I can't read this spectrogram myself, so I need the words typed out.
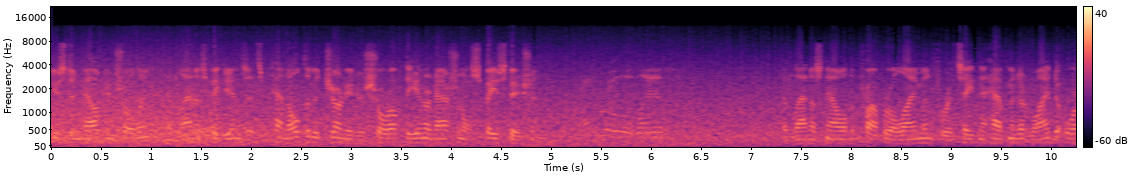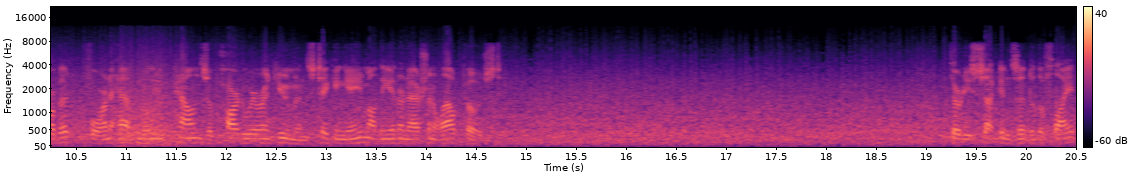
Houston now controlling, Atlantis begins its penultimate journey to shore up the International Space Station. Atlantis now on the proper alignment for its eight and a half minute ride to orbit, four and a half million pounds of hardware and humans taking aim on the International Outpost. 30 seconds into the flight,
